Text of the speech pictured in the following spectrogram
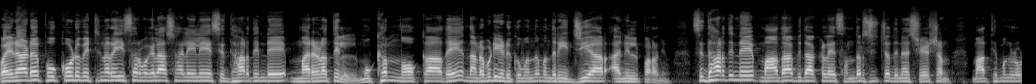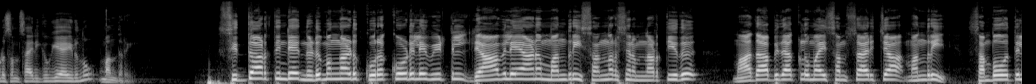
വയനാട് പൂക്കോട് വെറ്റിനറി സർവകലാശാലയിലെ സിദ്ധാർത്ഥിന്റെ മരണത്തിൽ മുഖം നോക്കാതെ നടപടിയെടുക്കുമെന്ന് മന്ത്രി ജി ആർ അനിൽ പറഞ്ഞു. സിദ്ധാർത്ഥിന്റെ മാതാപിതാക്കളെ സന്ദർശിച്ചതിന് ശേഷം മാധ്യമങ്ങളോട് സംസാരിക്കുകയായിരുന്നു മന്ത്രി. സിദ്ധാർത്ഥിന്റെ നെടുമങ്ങാട് കുറക്കോടിലെ വീട്ടിൽ രാവിലെയാണ് മന്ത്രി സന്ദർശനം നടത്തിയത്. മാതാപിതാക്കളുമായി സംസാരിച്ച മന്ത്രി സംഭവത്തിൽ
